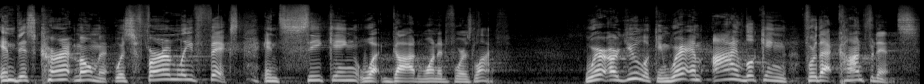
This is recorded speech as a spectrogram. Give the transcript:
in this current moment was firmly fixed in seeking what God wanted for his life. Where are you looking? Where am I looking for that confidence?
